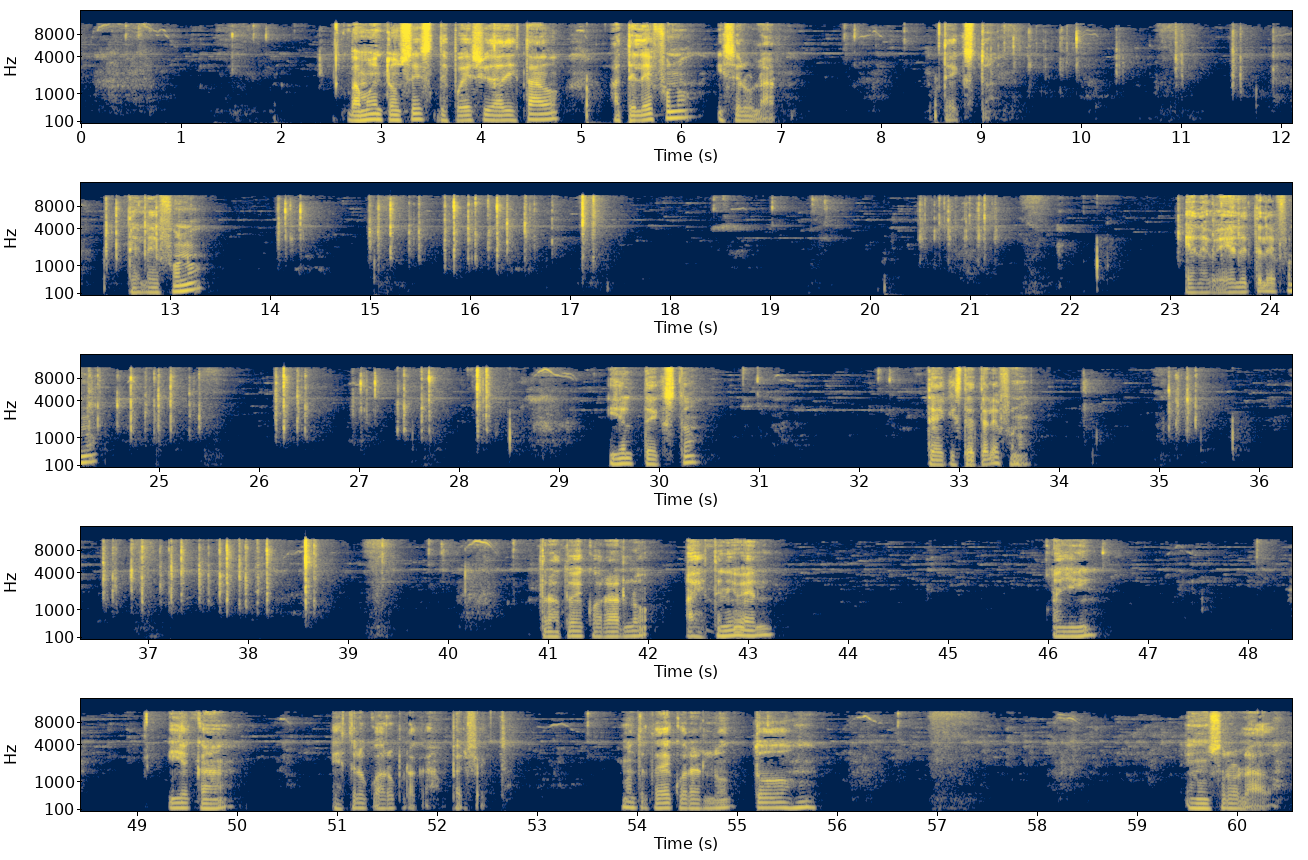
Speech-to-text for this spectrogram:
Vamos entonces, después de ciudad y estado, a teléfono y celular. Texto. Teléfono. LBL teléfono. Y el texto TXT teléfono. Trato de correrlo a este nivel. allí. Y acá. Este lo cuadro por acá. Perfecto. Vamos a tratar de cuadrarlo todo en un solo lado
